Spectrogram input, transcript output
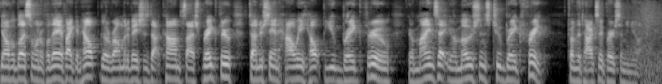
Y'all have a blessed and wonderful day. If I can help, go to rawmotivations.com slash breakthrough to understand how we help you break through your mindset, your emotions to break free from the toxic person in your life.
